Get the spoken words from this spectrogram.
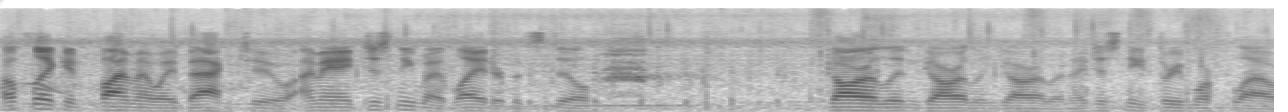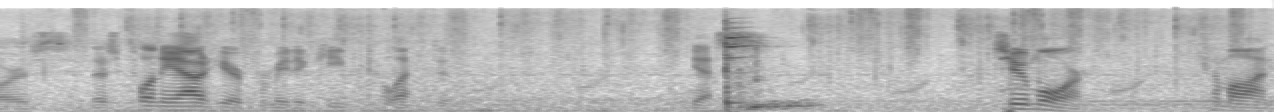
Hopefully I can find my way back too. I mean, I just need my lighter, but still. Garland, garland, garland. I just need three more flowers. There's plenty out here for me to keep collecting. Yes. Two more. Come on.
